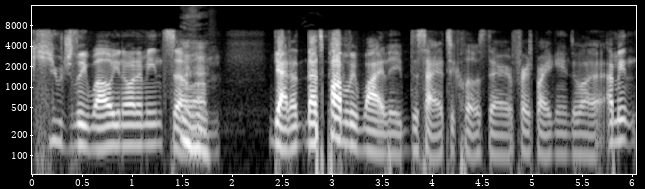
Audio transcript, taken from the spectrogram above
hugely well. You know what I mean? So. Mm-hmm. Um, yeah, that, that's probably why they decided to close their first party game development. I mean,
